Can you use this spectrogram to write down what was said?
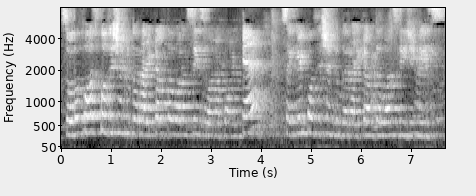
so the first position to the right of the ones is 1 upon 10. Second position to the right of the ones digit is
